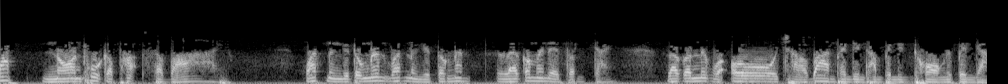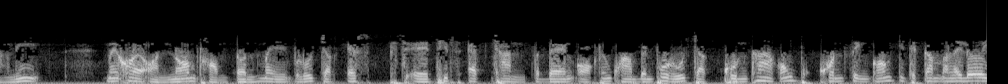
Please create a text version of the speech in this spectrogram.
วัดนอนพูดกับพระสบาย วัดหนึ่งอยู่ตรงนั้น วัดหนึ่งอยู่ตรงนั้น แล้วก็ไม่ได้สนใจ แล้วก็นึกว่า โอ้ ชาวบ้านแผ่นดินทำเป็นดินทองนี่เป็นอย่างนี้ ไม่ค่อยอ่อนน้อมถ่อมตนไม่รู้จัก SPA Tips Action แสดงออกถึงความเป็นผู้รู้จักคุณค่าของบุคคลสิ่งของกิจกรรมอะไรเลย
